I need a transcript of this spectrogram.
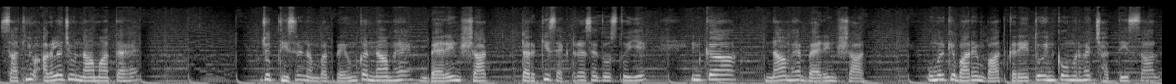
साथियों, अगला जो नाम आता है, जो तीसरे नंबर पे उनका नाम है बैरिन शाह टर्किस एक्ट्रेस है दोस्तों ये। इनका नाम है बैरिन शाह उम्र के बारे में बात करें तो इनका उम्र है छत्तीस साल।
